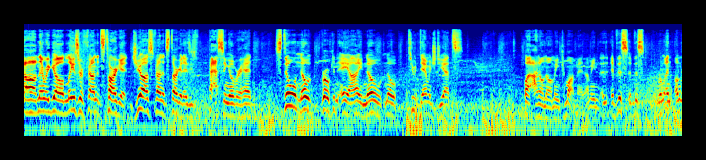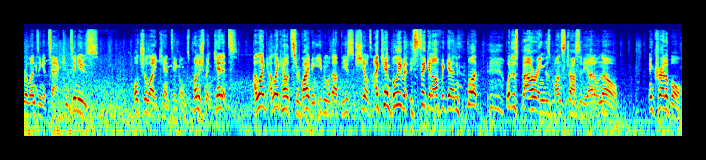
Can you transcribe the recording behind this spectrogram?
Oh, and there we go. Laser found its target. Just found its target as he's passing overhead. Still no broken AI, no no two damaged jets. But I don't know. I mean, come on, man. I mean, if this if this unrelenting attack continues, Ultralight can't take all this punishment, can it? I like I like how it's surviving even without the use of shields. I can't believe it. He's taking off again. what what is powering this monstrosity? I don't know. Incredible.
